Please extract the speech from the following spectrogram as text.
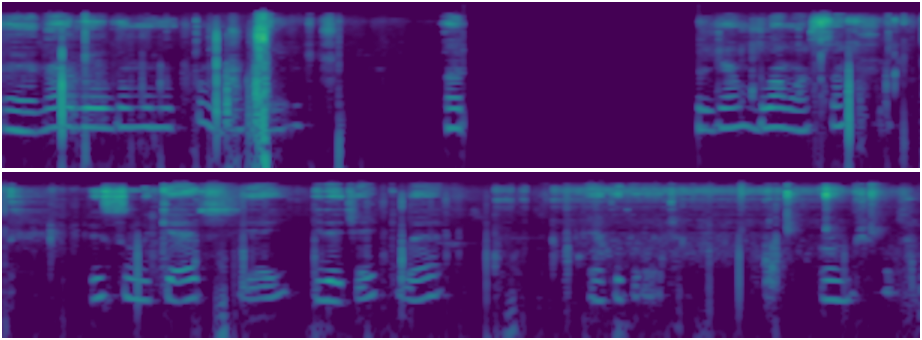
Ee, nerede olduğumu unuttum ya. Ar- Arayacağım bulamazsam üstündeki her şey gidecek ve evde duracağım. Ölmüş olacağım.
